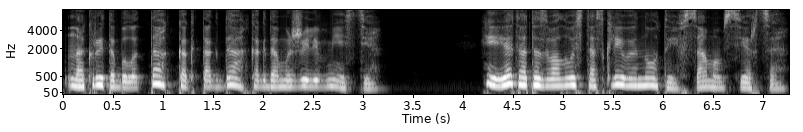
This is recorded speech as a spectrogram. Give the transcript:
Накрыто было так, как тогда, когда мы жили вместе. И это отозвалось тоскливой нотой в самом сердце.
